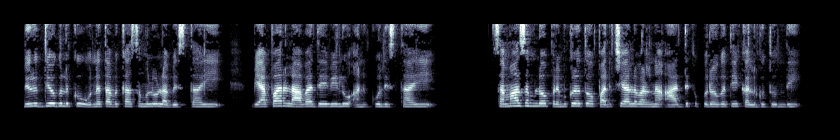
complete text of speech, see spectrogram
నిరుద్యోగులకు ఉన్నత అవకాశములు లభిస్తాయి. వ్యాపార లావాదేవీలు అనుకూలిస్తాయి. సమాజంలో ప్రముఖులతో పరిచయాల వలన ఆర్థిక పురోగతి కలుగుతుంది.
